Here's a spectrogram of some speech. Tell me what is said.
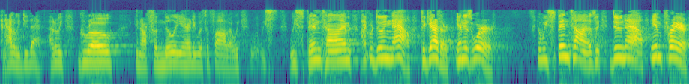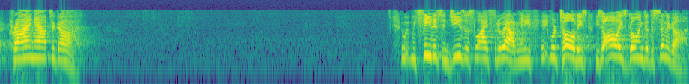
And how do we do that? How do we grow in our familiarity with the Father? We, we, we spend time like we're doing now together in His Word. And we spend time, as we do now, in prayer, crying out to God. We see this in Jesus' life throughout. I mean, he, we're told he's, he's always going to the synagogue.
